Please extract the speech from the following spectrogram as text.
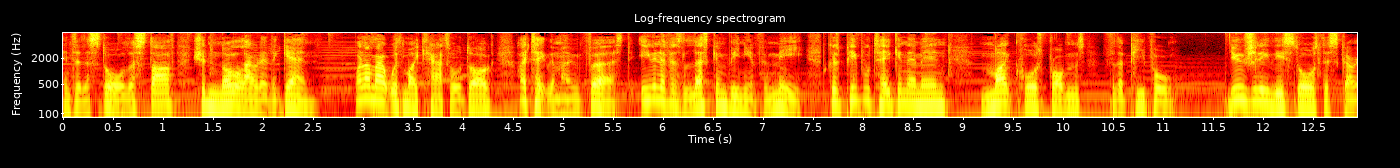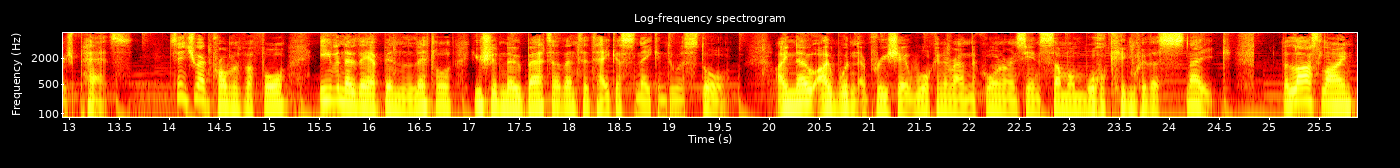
into the store, the staff should not allow it again. When I'm out with my cat or dog, I take them home first, even if it's less convenient for me, because people taking them in might cause problems for the people. Usually, these stores discourage pets. Since you had problems before, even though they have been little, you should know better than to take a snake into a store. I know I wouldn't appreciate walking around the corner and seeing someone walking with a snake. The last line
